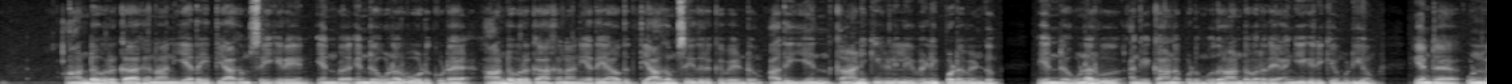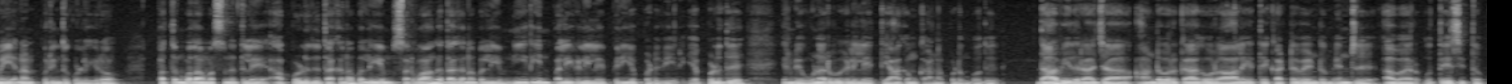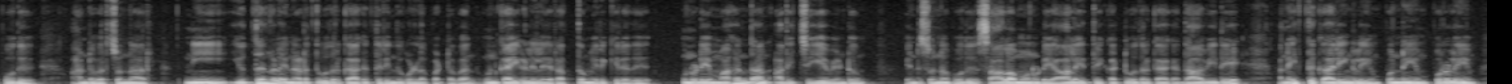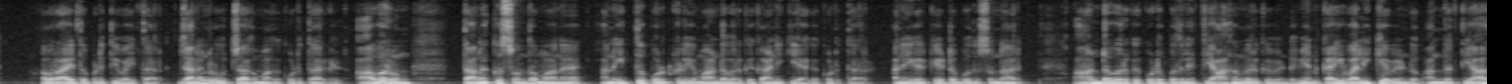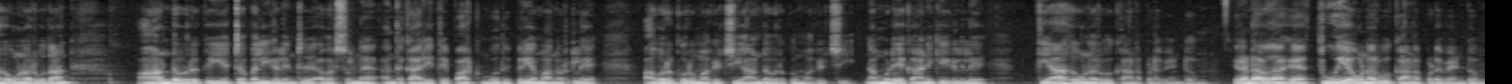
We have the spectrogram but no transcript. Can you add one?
ஆண்டவருக்காக நான் எதை தியாகம் செய்கிறேன் என்ப என்ற உணர்வோடு கூட ஆண்டவருக்காக நான் எதையாவது தியாகம் செய்திருக்க வேண்டும் அது என் காணிக்கைகளிலே வெளிப்பட வேண்டும் என்ற உணர்வு அங்கே காணப்படும் போது ஆண்டவர் அதை அங்கீகரிக்க முடியும் என்ற உண்மையை நான் புரிந்து கொள்கிறோம். பத்தொன்பதாம் வசனத்திலே அப்பொழுது தகனபலியும் சர்வாங்க தகனபலியும் நீதியின் பலிகளிலே பிரியப்படுவீர். எப்பொழுது? என்னுடைய உணர்வுகளிலே தியாகம் காணப்படும் போது தாவீது ராஜா ஆண்டவருக்காக ஒரு ஆலயத்தை கட்ட வேண்டும் என்று அவர் உத்தேசித்த போது ஆண்டவர் சொன்னார் நீ யுத்தங்களை நடத்துவதற்காக தெரிந்து கொள்ளப்பட்டவன். உன் கைகளிலே ரத்தம் இருக்கிறது. உன்னுடைய மகன்தான் அதை செய்ய வேண்டும் என்று சொன்னபோது சாலமோனுடைய ஆலயத்தை கட்டுவதற்காக தாவீதே அனைத்து காரியங்களையும் பொன்னையும் பொருளையும் அவர் ஆயத்தப்படுத்தி வைத்தார். ஜனங்கள் உற்சாகமாக கொடுத்தார்கள். அவரும் தனக்கு சொந்தமான அனைத்து பொருட்களையும் ஆண்டவருக்கு காணிக்கையாக கொடுத்தார். அநேகர் கேட்டபோது சொன்னார் ஆண்டவருக்கு கொடுப்பதிலே தியாகம் இருக்க வேண்டும். என் கை வலிக்க வேண்டும். அந்த தியாக உணர்வுதான் ஆண்டவருக்கு ஏற்ற பலிகள் என்று அவர் சொன்ன அந்த காரியத்தை பார்க்கும்போது பிரியமானவர்களே அவருக்கு ஒரு மகிழ்ச்சி ஆண்டவருக்கும் மகிழ்ச்சி. நம்முடைய காணிக்கைகளிலே தியாக உணர்வு காணப்பட வேண்டும். இரண்டாவதாக தூய உணர்வு காணப்பட வேண்டும்.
